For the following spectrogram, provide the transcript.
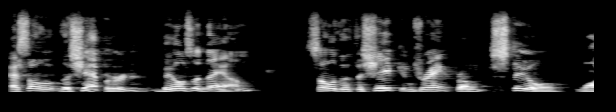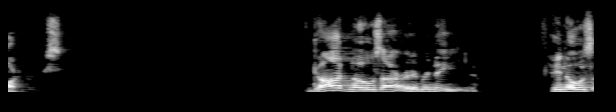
And so the shepherd builds a dam so that the sheep can drink from still waters. God knows our every need. He knows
